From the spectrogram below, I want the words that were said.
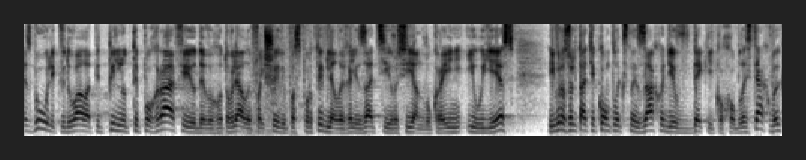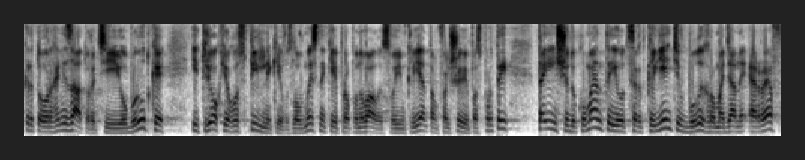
СБУ ліквідувала підпільну типографію, де виготовляли фальшиві паспорти для легалізації росіян в Україні і у ЄС. І в результаті комплексних заходів в декількох областях викрито організатора цієї оборудки і трьох його спільників. Зловмисники пропонували своїм клієнтам фальшиві паспорти та інші документи. І от серед клієнтів були громадяни РФ,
